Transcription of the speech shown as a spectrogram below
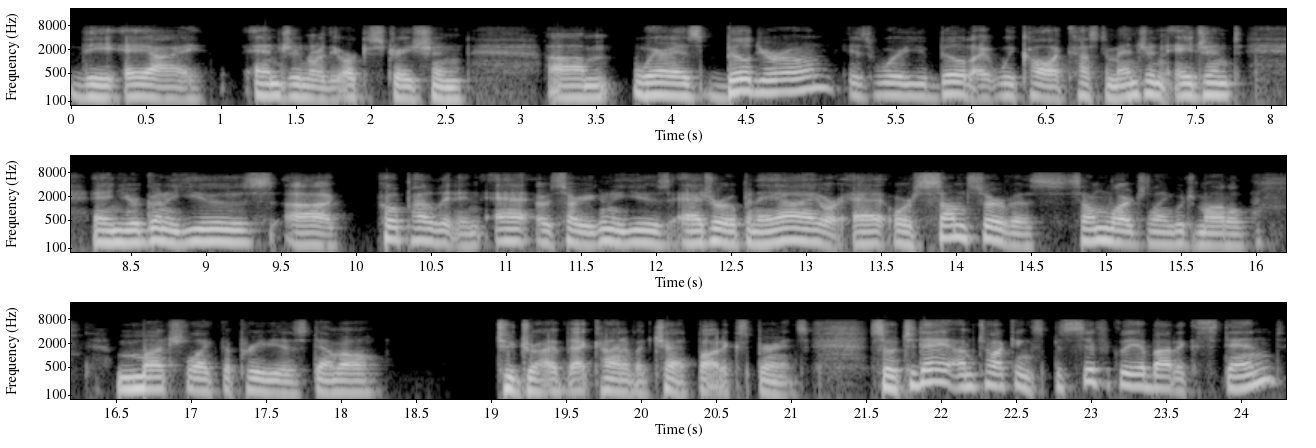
the AI engine or the orchestration um, whereas build your own is where you build, we call a custom engine agent, and you're going to use uh, Copilot in, or sorry, you're going to use Azure OpenAI or or some service, some large language model, much like the previous demo, to drive that kind of a chatbot experience. So today I'm talking specifically about Extend,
